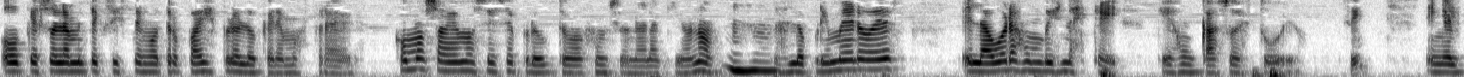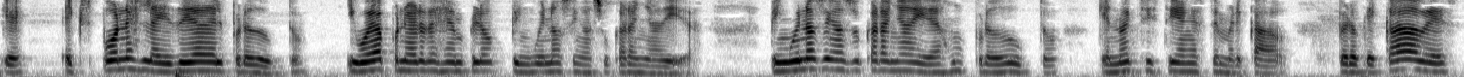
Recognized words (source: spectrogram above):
O que solamente existe en otro país, pero lo queremos traer. ¿Cómo sabemos si ese producto va a funcionar aquí o no? lo primero es, elaboras un business case, que es un caso de estudio, ¿sí? En el que expones la idea del producto. Y voy a poner de ejemplo pingüinos sin azúcar añadida Pingüino sin azúcar añadida es un producto que no existía en este mercado, pero que cada vez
